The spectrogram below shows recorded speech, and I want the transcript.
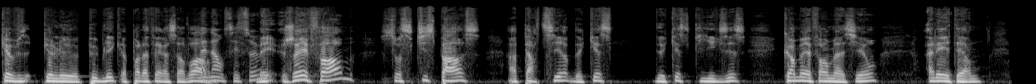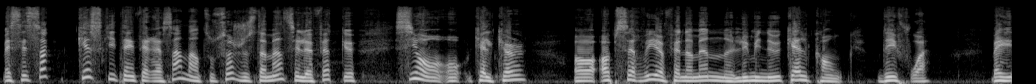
que, le public n'a pas l'affaire à savoir. Ben non, c'est sûr. Mais j'informe sur ce qui se passe à partir de qu'est-ce de qu'est-ce qui existe comme information à l'interne. Mais c'est ça, qu'est-ce qui est intéressant dans tout ça, justement, c'est le fait que si on, on- quelqu'un a observé un phénomène lumineux quelconque, des fois, ben,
